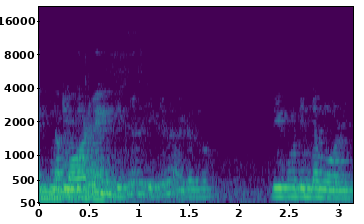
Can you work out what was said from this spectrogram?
in the morning दिख रहा है दिख रहा है I don't know three forty in the morning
